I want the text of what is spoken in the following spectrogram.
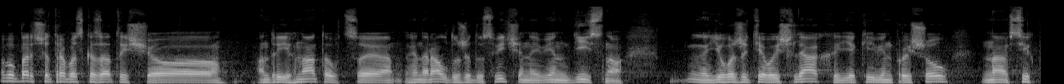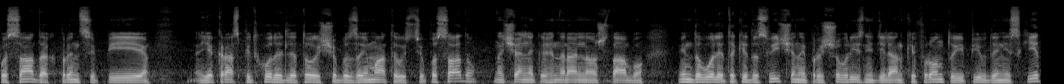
Ну, по-перше, треба сказати, що Андрій Гнатов це генерал дуже досвідчений. Він дійсно його життєвий шлях, який він пройшов на всіх посадах, в принципі, якраз підходить для того, щоб займати ось цю посаду начальника генерального штабу. Він доволі таки досвідчений, пройшов різні ділянки фронту і південь і схід.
